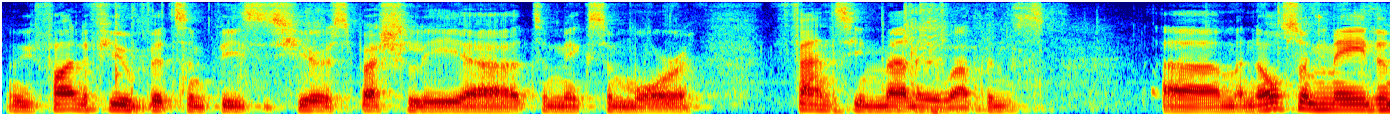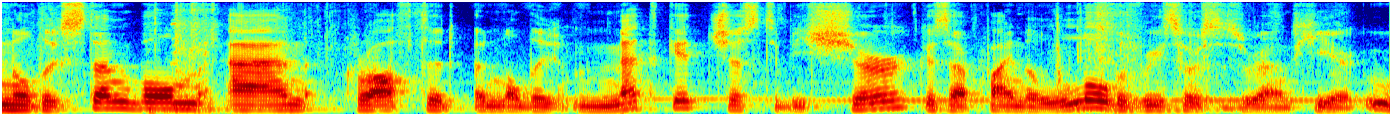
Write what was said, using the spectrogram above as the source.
And we find a few bits and pieces here, especially uh, to make some more fancy melee weapons. Um, and also made another stun bomb and crafted another medkit just to be sure, because I find a lot of resources around here. Ooh,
